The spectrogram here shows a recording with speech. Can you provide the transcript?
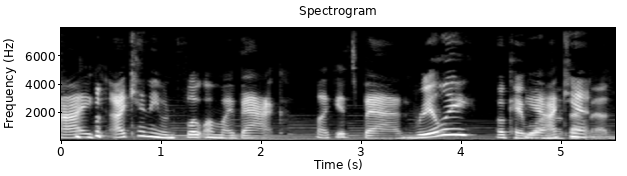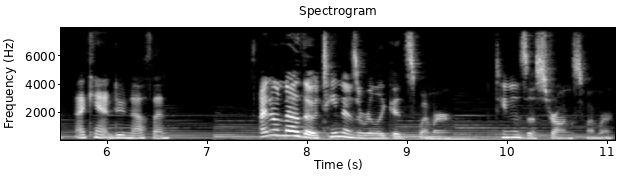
I I can't even float on my back. Like it's bad. Really? Okay, well, Yeah, I'm I can't-. I can't do nothing. I don't know though. Tina's a really good swimmer. Tina's a strong swimmer.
